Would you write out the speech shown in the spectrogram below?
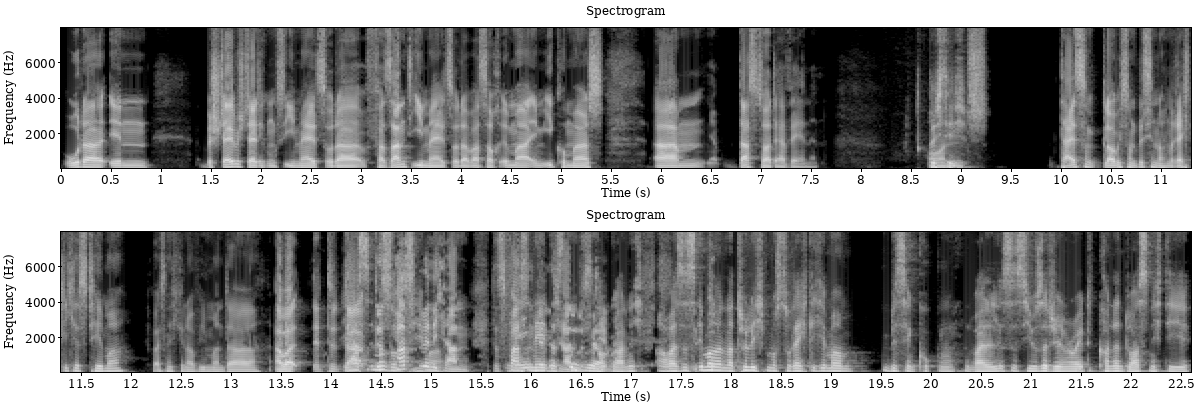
oder in Bestellbestätigungs-E-Mails oder Versand-E-Mails oder was auch immer im E-Commerce ähm, das dort erwähnen. Richtig. Und da ist, glaube ich, so ein bisschen noch ein rechtliches Thema. Ich weiß nicht genau, wie man da. Aber da, ja, das so fassen wir nicht an. Das fassen nee, nee, wir nicht das an. Das wir auch gar nicht. Aber es ist immer, natürlich musst du rechtlich immer ein bisschen gucken, weil es ist User-Generated Content. Du hast nicht die,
